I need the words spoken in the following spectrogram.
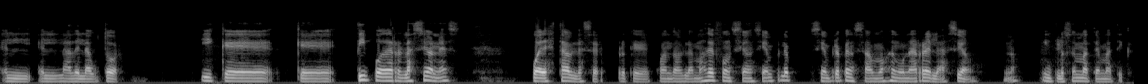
la del autor y qué, qué, tipo de relaciones puede establecer, porque cuando hablamos de función siempre, siempre pensamos en una relación, ¿no? Incluso en matemática.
